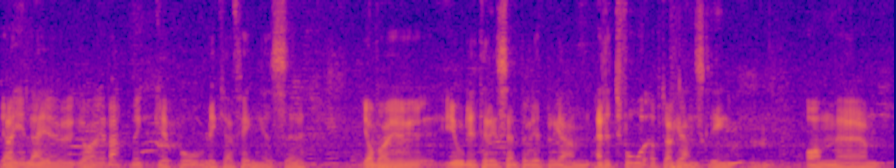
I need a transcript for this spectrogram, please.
Jag gillar ju, jag har ju varit mycket på olika fängelser. Jag var ju, gjorde till exempel ett program, eller två Uppdrag granskning om eh,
